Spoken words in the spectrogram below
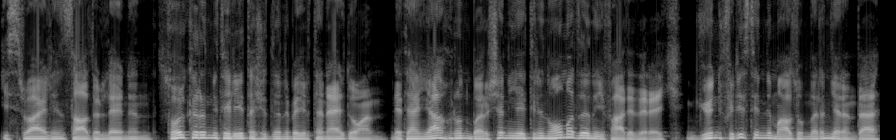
İsrail'in saldırılarının soykırım niteliği taşıdığını belirten Erdoğan, Netanyahu'nun barışa niyetinin olmadığını ifade ederek, gün Filistinli mazlumların yanında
